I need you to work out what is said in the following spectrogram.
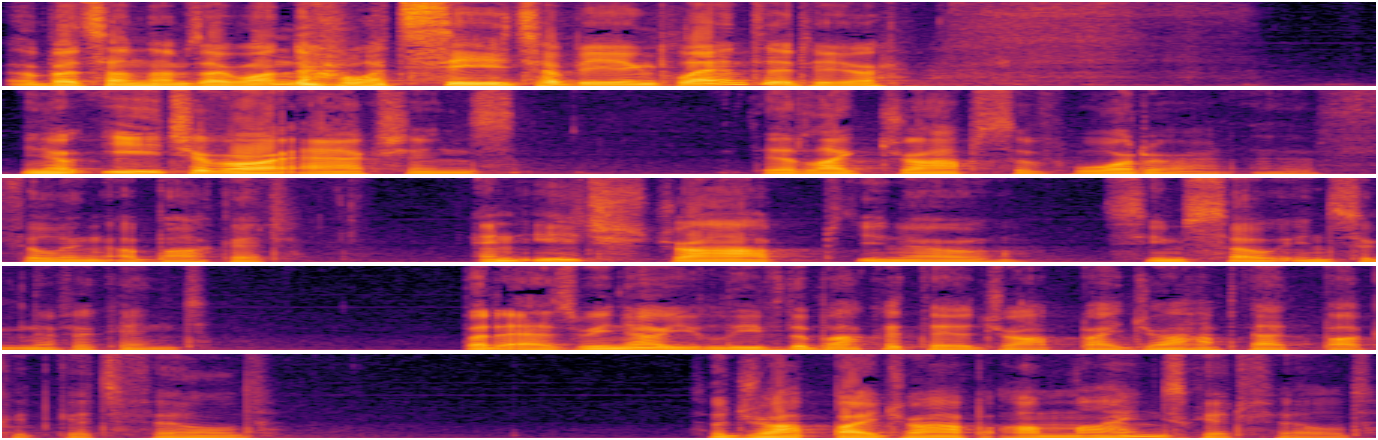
but sometimes I wonder what seeds are being planted here. You know, each of our actions, they're like drops of water uh, filling a bucket. And each drop, you know, seems so insignificant. But as we know, you leave the bucket there, drop by drop, that bucket gets filled. So, drop by drop, our minds get filled.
